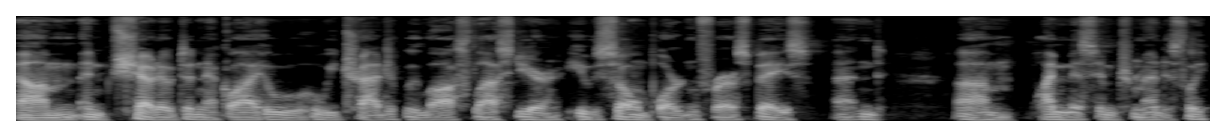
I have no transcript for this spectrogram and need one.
Um, and shout out to Nikolai, who, who we tragically lost last year. He was so important for our space, and um, I miss him tremendously.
